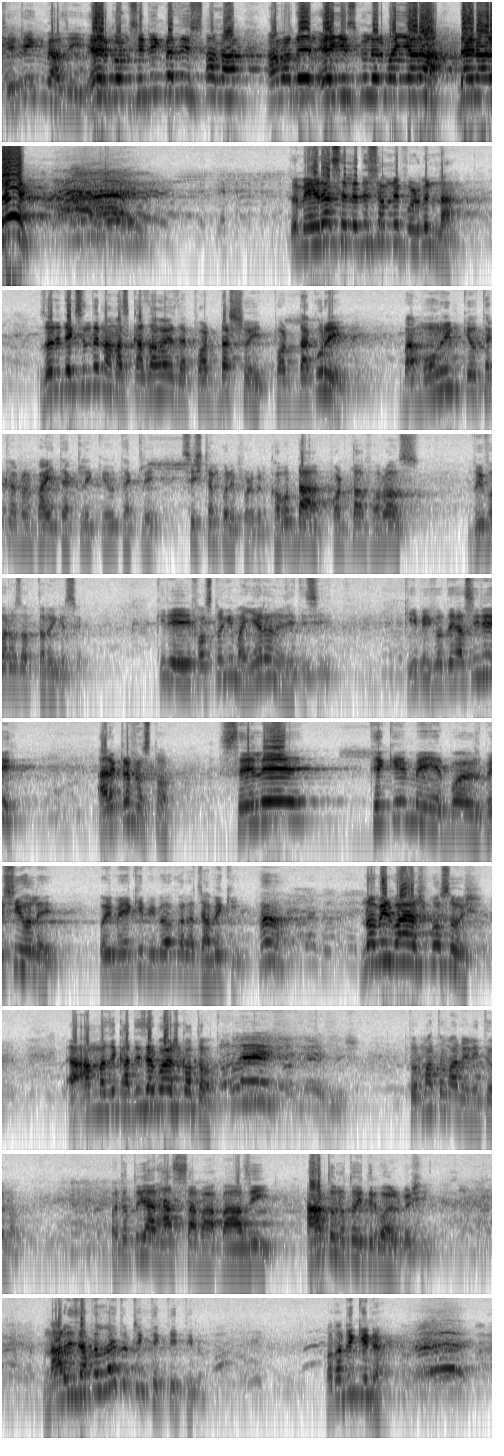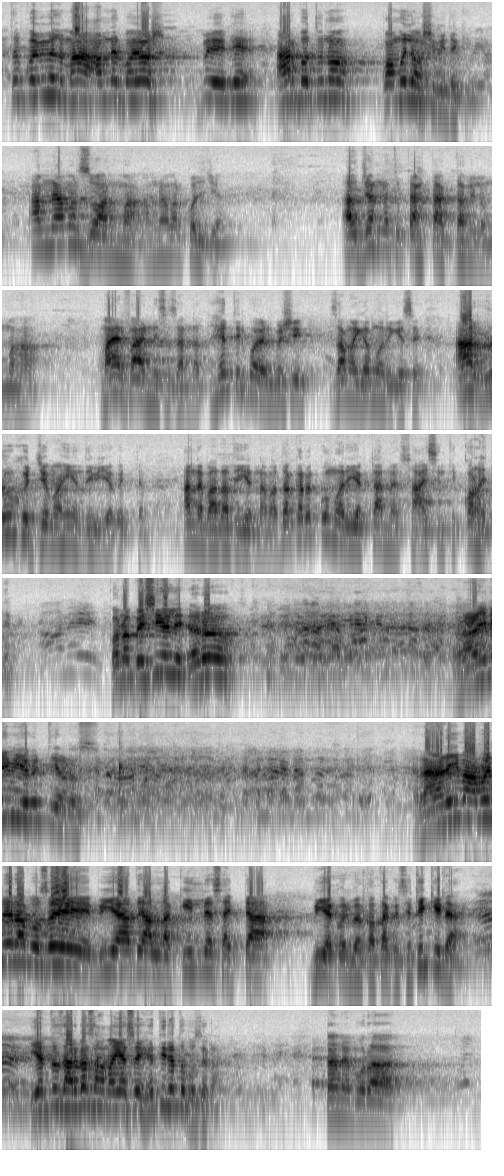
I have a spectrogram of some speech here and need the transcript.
সিটিং বাজি এরকম সিটিং সালাম। আমাদের এই স্কুলের মাইয়ারা, দেয় না রে? তো মেয়েরা ছেলেদের সামনে পড়বেন না। যদি দেখছেন তো নামাজ কাজা হয়ে যায়, পর্দার সহিত, পর্দা করে, বা মহরিম কেউ থাকলে, আপনার ভাই থাকলে, কেউ থাকলে সিস্টেম করে পড়বেন। খবরদার, পর্দা ফরস দুই ফরজ অত্তর হয়ে গেছে। কি রে, এই প্রশ্ন কি মাইয়ারা নিয়ে দিছি কি বিপদে আছি রে? আরেকটা প্রশ্ন। ছেলে থেকে মেয়ের বয়স বেশি হলে ওই মেয়েকে বিবাহ করা যাবে কি? হ্যাঁ। নবীর বয়স পঁচিশ। আম্মা যে খাদিজার বয়স কত? তোর মা তো মানে নিত না। হয়তো তুই আর হাসা বা বাজি আর তো নত ইতির বয়স বেশি। নারী জাতের লাই তো ঠিক ঠিক তিন কথা ঠিক কিনা? তো কবি বলে মা আপনার বয়স আর বতুন কম হইলে অসুবিধা কি? আপনি আমার জোয়ান মা আপনি আমার কলজা। আল জান্নাত তাহতা আকদামিল উম্মাহা। মায়ের পায়ের নিচে জান্নাত। হেতির বয়স বেশি জামাইগা মরে গেছে। আর রু খুঁজে মাহিয়ান দিয়ে বিয়ে করতাম। আন্নে বাধা দিয়ে নামা দরকার কুমারি একটা আন্নে সাই চিন্তি করাই দেন। কোনো বেশি হলে এরো। রানী বিয়ে করতে আরস। রানী মামনেরা বোঝে বিয়াতে আল্লাহ কিনলে সাইটটা বিয়া করবার কথা কইছে। ঠিক কিনা? ইয়ান তো যার কাছে আমাই আছে হেতিরা তো বোঝে না। টানে বরা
